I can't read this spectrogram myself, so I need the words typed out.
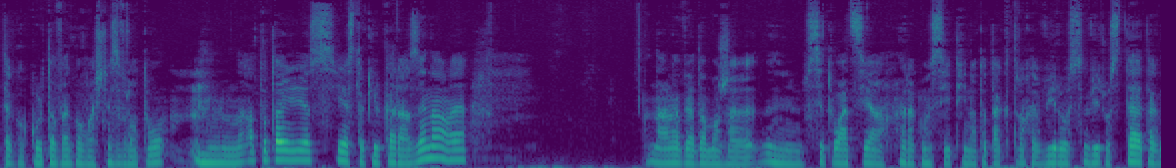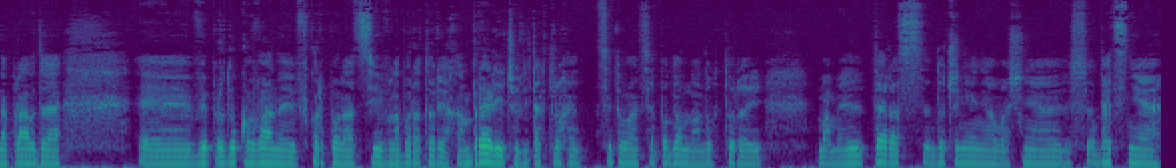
tego kultowego właśnie zwrotu. A tutaj jest, jest to kilka razy, no ale no ale wiadomo, że y, sytuacja Raccoon City, no to tak trochę wirus, wirus T tak naprawdę y, wyprodukowany w korporacji w laboratoriach Umbrelli, czyli tak trochę sytuacja podobna, do której Mamy teraz do czynienia właśnie obecnie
